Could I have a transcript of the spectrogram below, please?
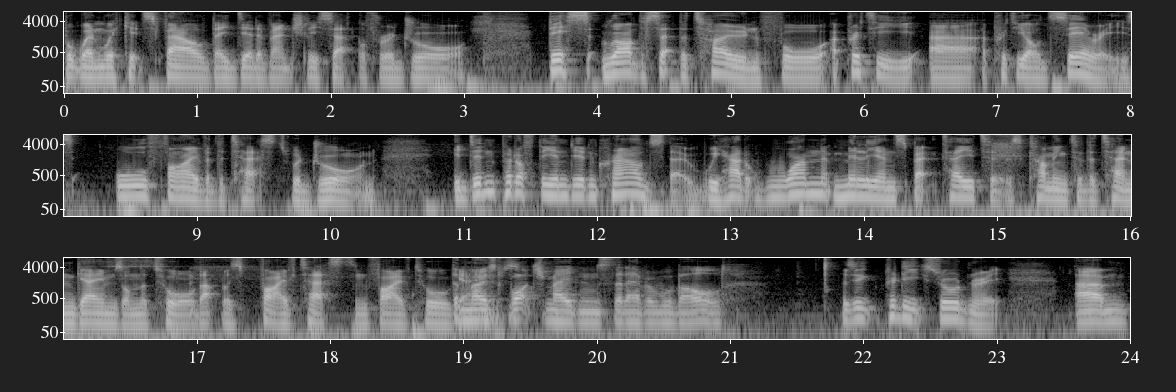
But when wickets fell, they did eventually settle for a draw this rather set the tone for a pretty uh, a pretty odd series. All five of the tests were drawn. It didn't put off the Indian crowds though. We had one million spectators coming to the ten games on the tour. That was five tests and five tour the games. The most watch maidens that ever were bowled. It was pretty extraordinary. Um,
